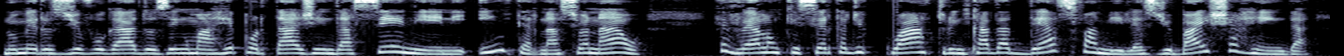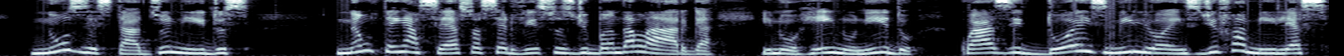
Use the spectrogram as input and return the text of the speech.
Números divulgados em uma reportagem da CNN Internacional revelam que cerca de 4 em cada 10 famílias de baixa renda nos Estados Unidos não têm acesso a serviços de banda larga e no Reino Unido, quase 2 milhões de famílias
